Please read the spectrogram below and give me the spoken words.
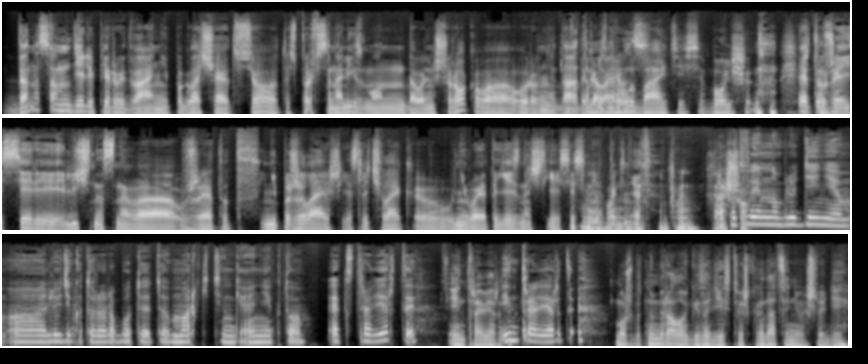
Да, на самом деле первые два, они поглощают все. То есть профессионализм, он довольно широкого уровня, да, да там, не знаю, улыбайтесь больше. Это уже из серии личностного, уже тут не пожелаешь, если человек, э, у него это есть, значит есть, если нет, так нет. понял. Хорошо. А по твоим наблюдениям, а, люди, которые работают в маркетинге, они кто? Экстраверты? Интроверты. Интроверты. Может быть, нумерологию задействуешь, когда оцениваешь людей?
